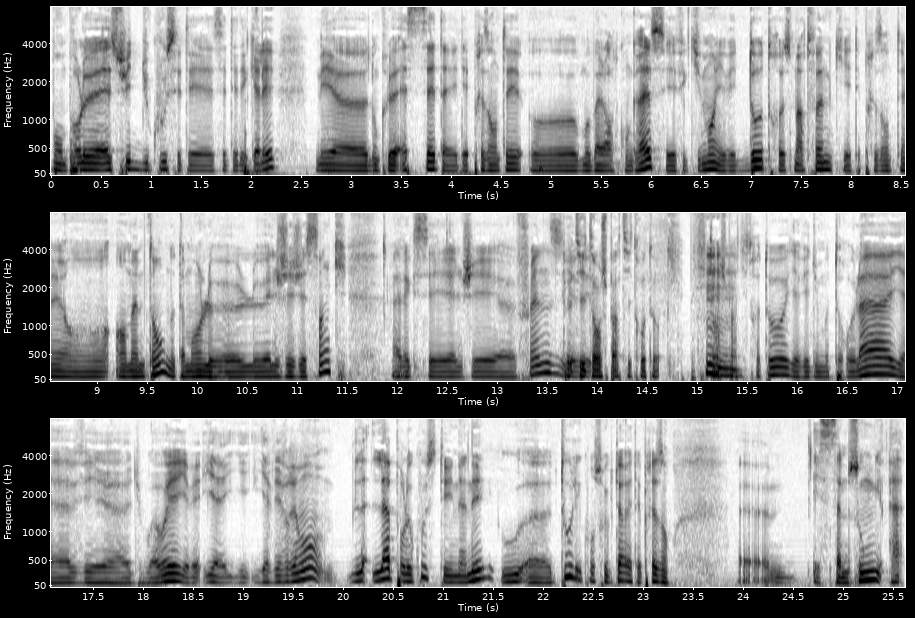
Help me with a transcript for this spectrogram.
bon pour le S8 du coup c'était c'était décalé mais euh, donc le S7 a été présenté au Mobile World Congress et effectivement il y avait d'autres smartphones qui étaient présentés en, en même temps notamment le, le LG G5 avec ses LG euh, Friends Petit avait- ange parti trop tôt. Petit ange Hmm. parti trop tôt, il y avait du Motorola, il y avait euh, du Huawei, il y avait, il y a- il y avait vraiment... Là, là, pour le coup, c'était une année où euh, tous les constructeurs étaient présents. Euh, et Samsung a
